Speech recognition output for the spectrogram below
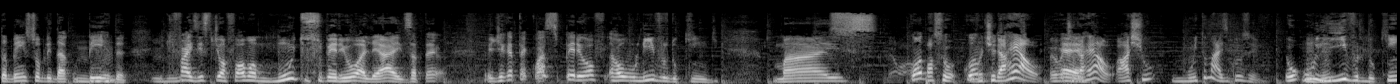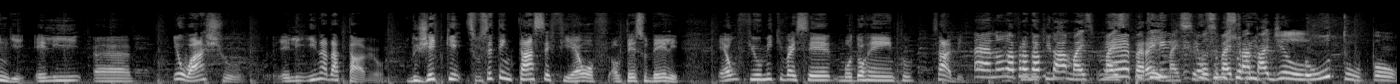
também sobre lidar com perda, e que faz isso de uma forma muito superior, aliás, até eu digo até quase superior ao, ao livro do King. Mas quando, Posso, eu vou te dar real. Eu vou te dar real. Acho muito mais, inclusive. O, o Uhum. livro do King, ele. ah, eu acho ele inadaptável. Do jeito que. Se você tentar ser fiel ao, ao texto dele, é um filme que vai ser modorrento, sabe? É, não dá pra filme que- adaptar, mas, mas É, peraí, ele- mas se é um você vai sobre- tratar de luto, pô,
